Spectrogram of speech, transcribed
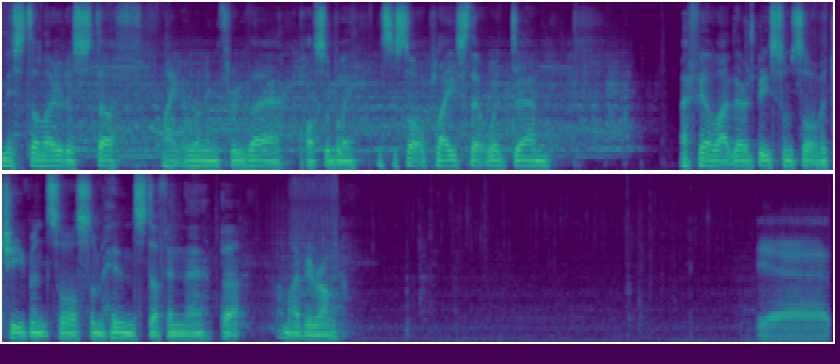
missed a load of stuff, like running through there. Possibly, it's the sort of place that would. Um, I feel like there would be some sort of achievements or some hidden stuff in there, but I might be wrong. Yeah,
